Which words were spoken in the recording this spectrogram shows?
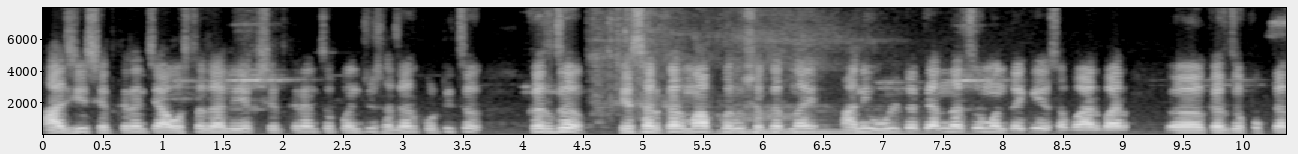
आज ही शेतकऱ्यांची अवस्था झाली. एक शेतकऱ्यांचं पंचवीस हजार कोटीचं कर्ज हे सरकार माफ करू शकत नाही आणि उलट त्यांनाच म्हणतंय की बार बार कर्ज फुकटात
